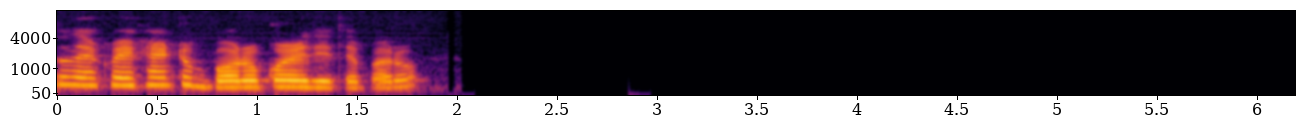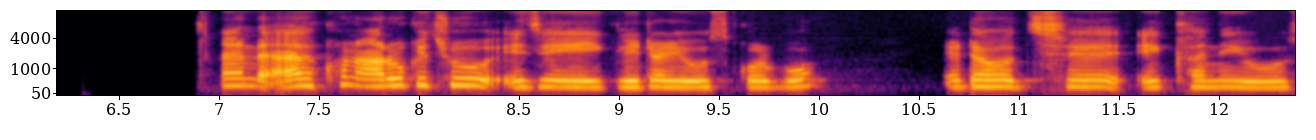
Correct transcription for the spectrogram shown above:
তো দেখো, এখানে একটু বড় করে দিতে পারো। অ্যান্ড এখন আরও কিছু এই যে এই গ্লিটার ইউজ করব। এটা হচ্ছে এখানে ইউজ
